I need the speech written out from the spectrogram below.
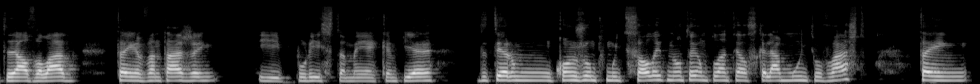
de Alvalade tem a vantagem e por isso também é campeã de ter um conjunto muito sólido, não tem um plantel se calhar muito vasto, tem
